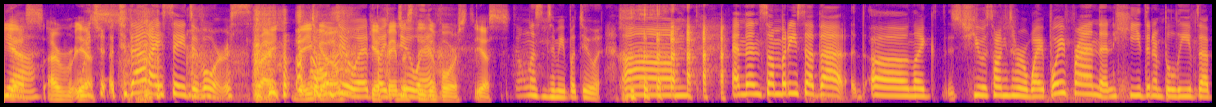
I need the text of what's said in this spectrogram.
yeah. Yes, I- yes. Which, to that I say divorce. Right. There you Don't go. do it, Get but do famously it. divorced. Yes. don't listen to me, but do it. Um, and then somebody said that, uh, like, she was talking to her white boyfriend, and he didn't believe that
